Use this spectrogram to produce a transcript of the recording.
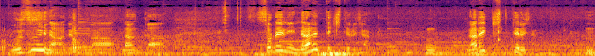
僕は。むずいなでもな。なんかそれに慣れてきてるじゃん。うん。慣れきってるじゃうん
